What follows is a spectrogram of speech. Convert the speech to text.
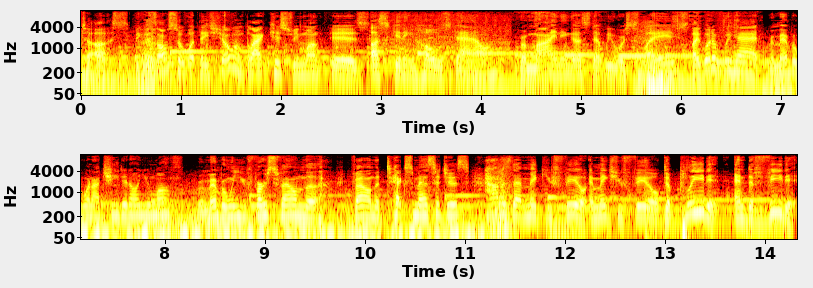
to us. Because also what they show in Black History Month is us getting hosed down, reminding us that we were slaves. Like what if we had, remember when I cheated on you month? Remember when you first found the found the text messages? How does that make you feel? It makes you feel depleted and defeated.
